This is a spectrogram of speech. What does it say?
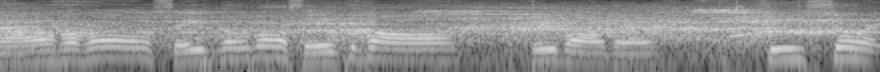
Oh, ho, ho, save the ball, save the ball. Free ball there. Too short.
